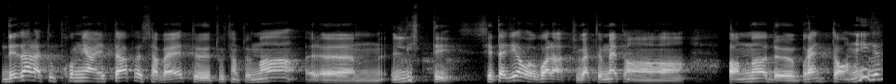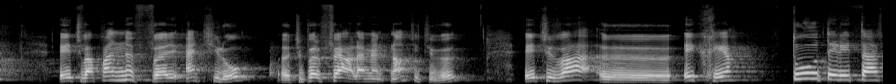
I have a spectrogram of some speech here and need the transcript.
Déjà, la toute première étape, ça va être euh, tout simplement euh, lister. C'est-à-dire, voilà, tu vas te mettre en, mode brainstorming et tu vas prendre une feuille, un kilo. Euh, tu peux le faire là maintenant si tu veux. Et tu vas euh, écrire toutes les tâches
